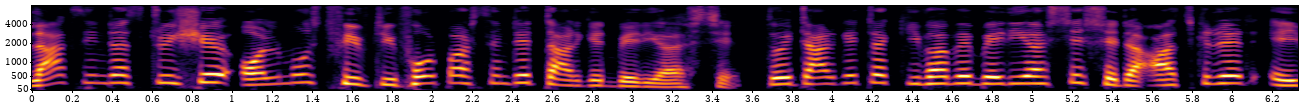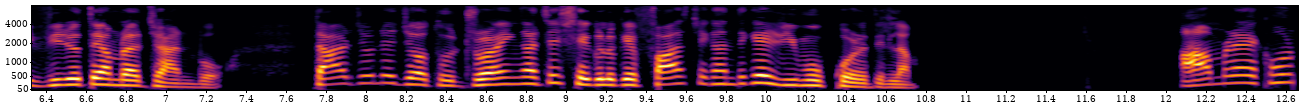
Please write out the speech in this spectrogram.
লাক্স ইন্ডাস্ট্রিসে অলমোস্ট ফিফটি ফোর পার্সেন্টের টার্গেট বেরিয়ে আসছে। তো এই টার্গেটটা কীভাবে বেরিয়ে আসছে সেটা আজকের এই ভিডিওতে আমরা জানব। তার জন্য যত ড্রয়িং আছে সেগুলোকে ফার্স্ট এখান থেকে রিমুভ করে দিলাম। আমরা এখন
